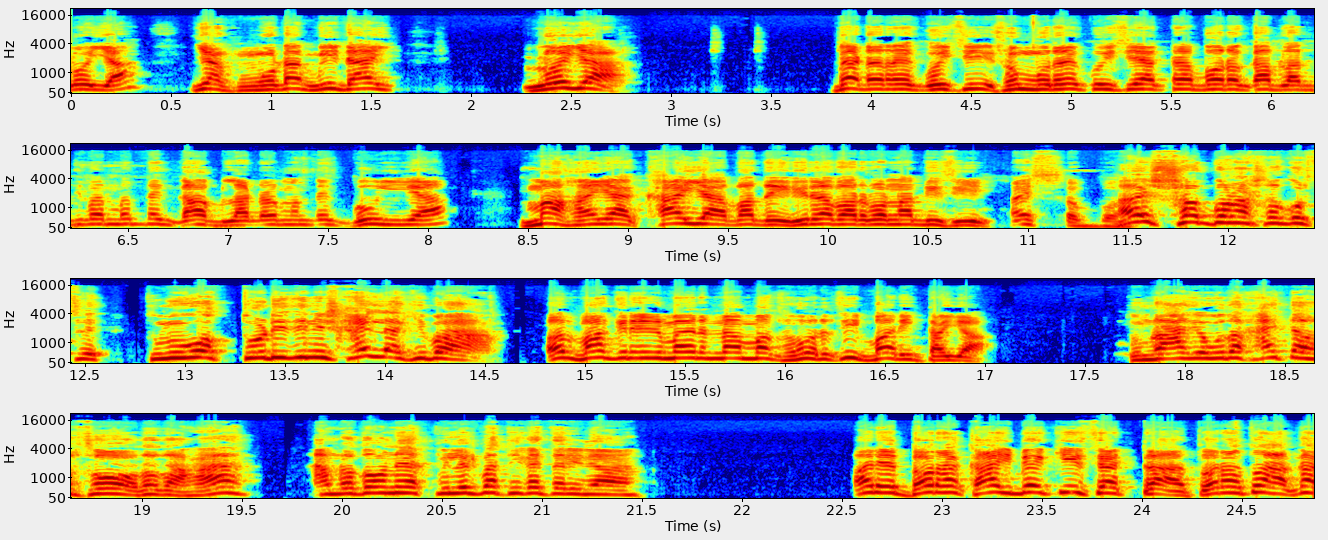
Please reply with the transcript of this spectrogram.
লইয়া ইয়াক মোটা মিঠাই লইয়া। বেটারে কইছি সমুরে কইছি একটা বড় গাবলা দিবার মধ্যে গাবলাটার মধ্যে গুলিয়া মাহাইয়া খাইয়া বাদে হীরা বার বনা দিছি সব সব করছে তুমি অতটি জিনিস খাইলা কিবা আর বাগরির মায়ের নামাজ হরছি বাড়ি তাইয়া। তোমরা আগে বোধ খাইতে পারছ দাদা হ্যাঁ? আমরা তো অনেক প্লেট পাতি খাইতারি না। আরে ধরা খাইবে কি সেটটা? তোরা তো আগা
